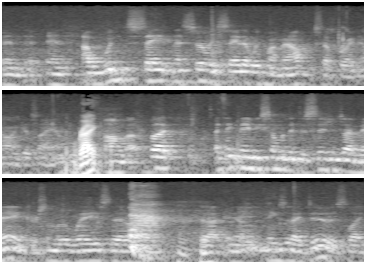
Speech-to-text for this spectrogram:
and, and and I wouldn't say necessarily say that with my mouth, except right now I guess I am. Right. Um, but I think maybe some of the decisions I make or some of the ways that I, that I, you know, things that I do is like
